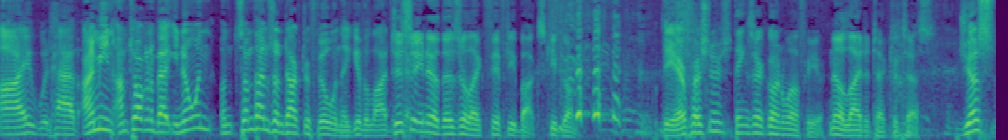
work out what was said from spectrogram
I would have. I mean, I'm talking about. You know, when, when sometimes on Dr. Phil when they give a lie detector, Just so you know, those are like fifty bucks. Keep going. the air fresheners. Things aren't going well for you. No lie detector tests. just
